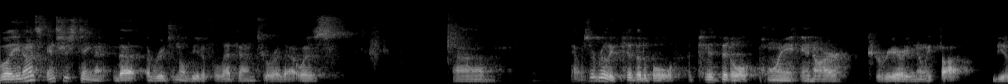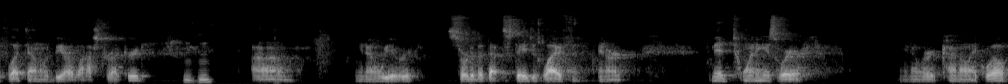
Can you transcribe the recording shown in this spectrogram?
well, you know, it's interesting that that original Beautiful Letdown tour that was, um, that was a really pivotal, pivotal point in our career. You know, we thought Beautiful Letdown would be our last record. Mm-hmm. Um, you know, we were sort of at that stage of life in our mid 20s where, you know, we're kind of like, well,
